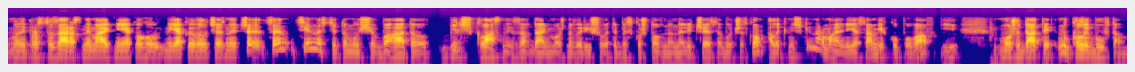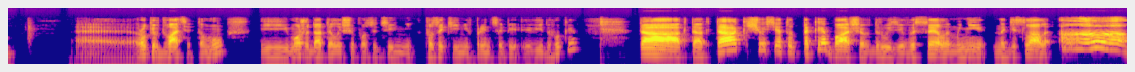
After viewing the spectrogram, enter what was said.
Вони просто зараз не мають ніякого, ніякої величезної цінності, тому що багато більш класних завдань можна вирішувати безкоштовно на лічес або ческом, але книжки нормальні, я сам їх купував і можу дати, ну, коли був там е, років 20 тому, і можу дати лише позитивні, позитивні в принципі, відгуки. Так, так, так. Щось я тут таке бачив, друзі, веселе. Мені надіслали. А,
